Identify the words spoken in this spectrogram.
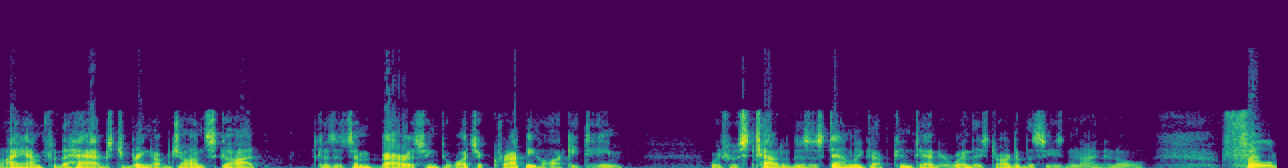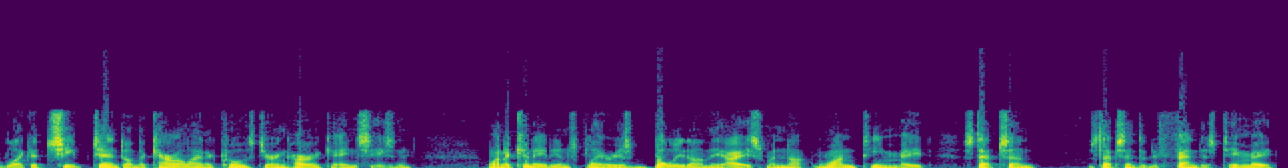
I am for the Habs to bring up John Scott because it's embarrassing to watch a crappy hockey team, which was touted as a Stanley Cup contender when they started the season 9 0, fold like a cheap tent on the Carolina coast during hurricane season, when a Canadiens player is bullied on the ice, when not one teammate steps in, steps in to defend his teammate,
